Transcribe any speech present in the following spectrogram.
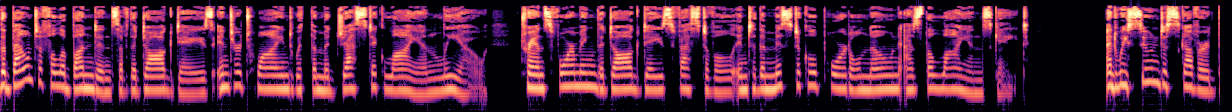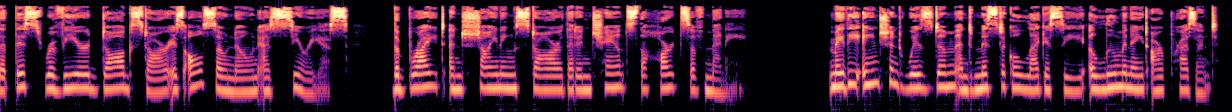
The bountiful abundance of the dog days intertwined with the majestic lion, Leo, transforming the Dog Days festival into the mystical portal known as the Lion's Gate. And we soon discovered that this revered dog star is also known as Sirius, the bright and shining star that enchants the hearts of many. May the ancient wisdom and mystical legacy illuminate our present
